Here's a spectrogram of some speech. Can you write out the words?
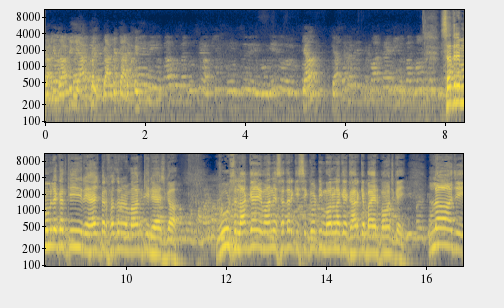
गल यार कोई गल कर क्या? सदर मुमलिकत की रिहाइश पर फजल रहमान की रिहाइश गाह रूट्स लग गए ईवान सदर की सिक्योरिटी मौलाना के घर के बाहर पहुँच गई। ला जी,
